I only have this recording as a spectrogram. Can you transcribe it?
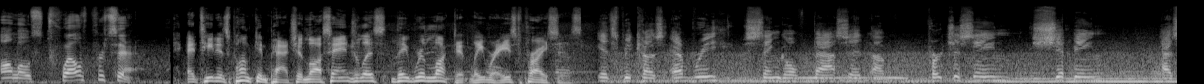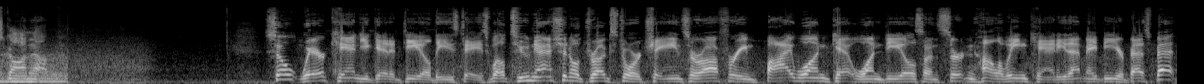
almost 12%. At Tina's Pumpkin Patch in Los Angeles, they reluctantly raised prices. It's because every single facet of purchasing, shipping has gone up. So, where can you get a deal these days? Well, two national drugstore chains are offering buy one, get one deals on certain Halloween candy. That may be your best bet.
